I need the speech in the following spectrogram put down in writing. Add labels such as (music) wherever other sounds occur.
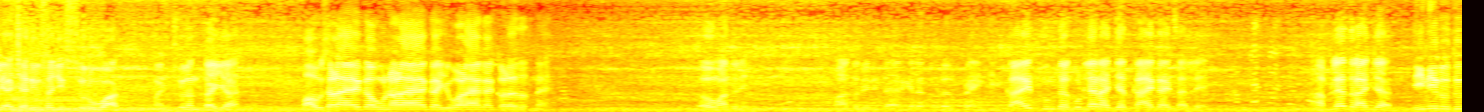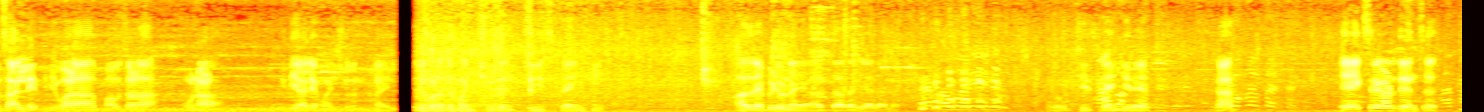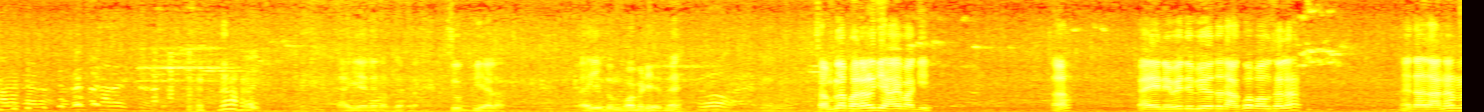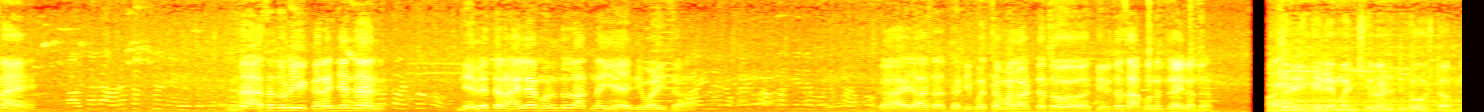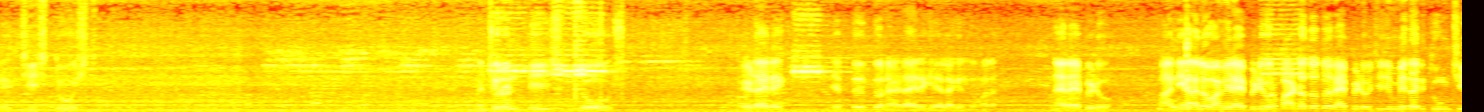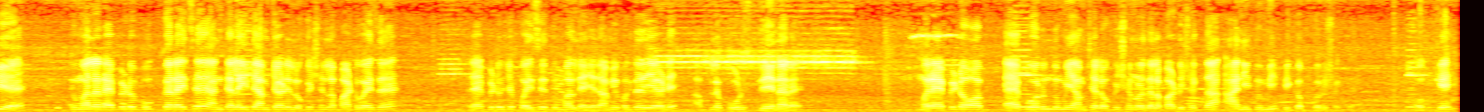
आजच्या दिवसाची सुरुवात मंचुरन तयार पावसाळा आहे का उन्हाळा आहे का हिवाळा आहे काय कळतच नाही. हो माधुरी. माधुरीने तयार केलं थोडं फ्रँकी काय तुमच्या कुठल्या राज्यात काय काय चाललंय? आपल्याच राज्यात तिन्ही ऋतू चाललेत. हिवाळा पावसाळा उन्हाळा. किती आले मंचुरन खायला. बनवते मंचुरन चीज फ्रँकी आज रॅपिडो नाही आज दादा घ्यायला आला. रोज चीज फ्रँकी रे हा? हे एक्सरे काढतो यांचं. (laughs) काही आल्यात आपल्या. सूप बियाला काही एकदम कॉमेडी आहेत नाही? हम्म. संपला फराळ की हाय बाकी? हा? काय नैवेद्य बी होतं दाखवा पावसाला. नाही तर जाणार नाही. असं थोडी करंज्यांचा नैवेद्य राहिलाय म्हणून तो जात नाहीये दिवाळीचा. काय आता थर्टी मला वाटतं तो तीर्थ चाकूनच जाईल आता. माधुरीने गेले मंचुरियन टोस्ट आपले cheese toast. Manchurian cheese toast. हे डायरेक्ट झेपतो येतो नाही डायरेक्ट घ्यायला लागेल तुम्हाला. नाही रॅपिडो आणि आलो आम्ही रॅपिडोवर पाठवतो तो रॅपिडोची जिम्मेदारी तुमची आहे. तुम्हाला रॅपिडो बुक करायचं आहे आणि त्याला इथे आमच्याकडे लोकेशनला पाठवायचं आहे. रॅपिडोचे पैसे तुम्हाला द्यायचे आहेत. आम्ही फक्त याकडे आपलं फूड्स देणार आहे. मग रॅपिडो ॲपवरून तुम्ही आमच्या लोकेशनवर त्याला पाठवू शकता आणि तुम्ही पिकअप करू शकता. ओके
